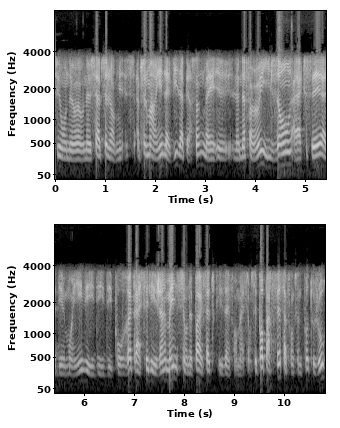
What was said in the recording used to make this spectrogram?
si on a, on a absolument, absolument rien de la vie de la personne, mais euh, le 911, ils ont accès à des moyens des, des, des, pour retracer les gens, même si on n'a pas accès à toutes les informations. C'est pas parfait, ça fonctionne pas toujours,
